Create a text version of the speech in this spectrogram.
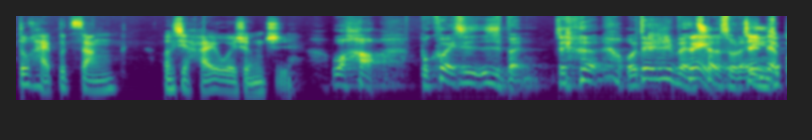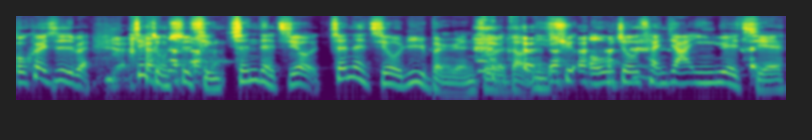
都还不脏，而且还有卫生纸。哇，不愧是日本，这我对日本厕所的真的不愧是日本，这种事情真的只有真的只有日本人做得到。你去欧洲参加音乐节。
